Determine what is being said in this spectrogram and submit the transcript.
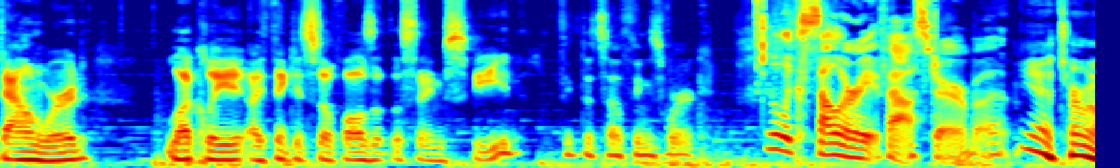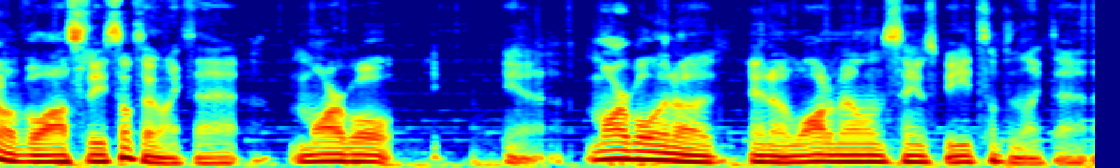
downward. Luckily, I think it still falls at the same speed. I think that's how things work. it'll accelerate faster, but Yeah, terminal velocity, something like that. Marble, yeah, marble in a in a watermelon, same speed, something like that.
